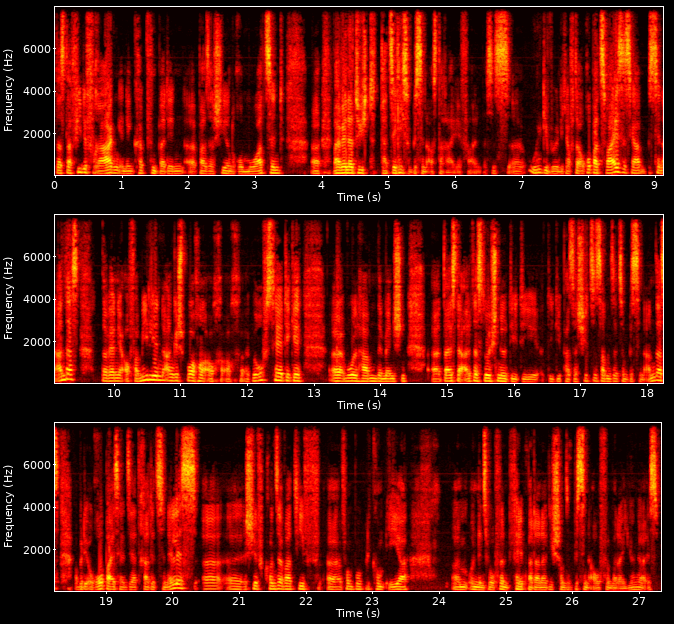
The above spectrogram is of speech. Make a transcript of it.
dass da viele Fragen in den Köpfen bei den äh, Passagieren rumort sind, äh, weil wir natürlich tatsächlich so ein bisschen aus der Reihe fallen. Das ist äh, ungewöhnlich. Auf der Europa 2 ist es ja ein bisschen anders. Da werden ja auch Familien angesprochen, auch, auch äh, berufstätige, äh, wohlhabende Menschen. Äh, da ist der Altersdurchschnitt, die, die, die, die Passagierzusammensetzung ein bisschen anders. Aber die Europa ist ja ein sehr traditionelles äh, äh, Schiff, konservativ äh, vom Publikum eher. Ähm, und insofern fällt man da natürlich schon so ein bisschen auf, wenn man da jünger ist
